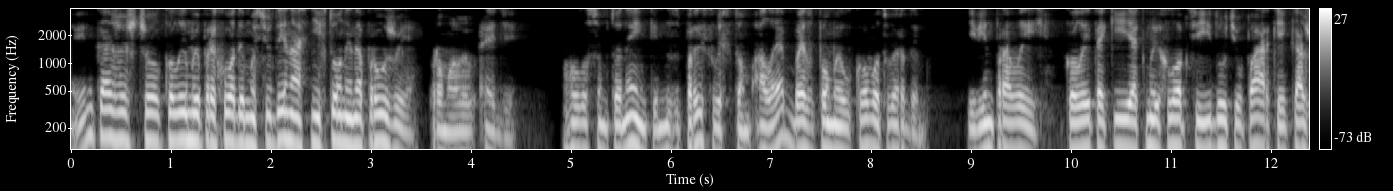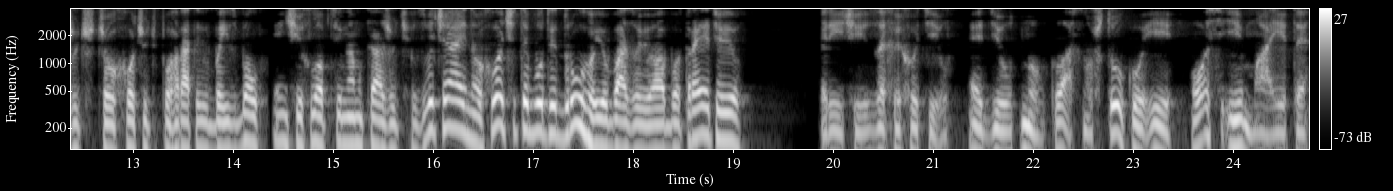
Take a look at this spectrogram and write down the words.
Він каже, що коли ми приходимо сюди, нас ніхто не напружує, промовив Едді, голосом тоненьким, з присвистом, але безпомилково твердим. І він правий. Коли такі, як ми, хлопці, йдуть у парк і кажуть, що хочуть пограти в бейсбол, інші хлопці нам кажуть звичайно, хочете бути другою базою або третьою. Річі захихотів. Едді утнув класну штуку і ось і маєте.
